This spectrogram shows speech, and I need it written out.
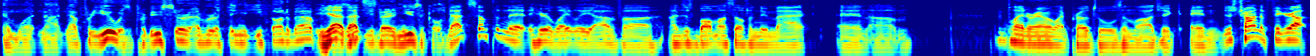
and whatnot. Now, for you, was producer ever a thing that you thought about? Yeah, that's- you're very musical. That's something that here lately I've uh I just bought myself a new Mac and um I've been playing around with like Pro Tools and Logic and just trying to figure out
